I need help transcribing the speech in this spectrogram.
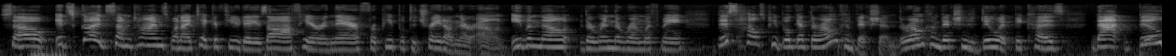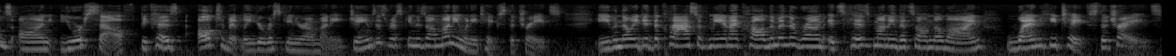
So it's good sometimes when I take a few days off here and there for people to trade on their own, even though they're in the room with me. This helps people get their own conviction, their own conviction to do it because that builds on yourself because ultimately you're risking your own money. James is risking his own money when he takes the trades. Even though he did the class with me and I called him in the room, it's his money that's on the line when he takes the trades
